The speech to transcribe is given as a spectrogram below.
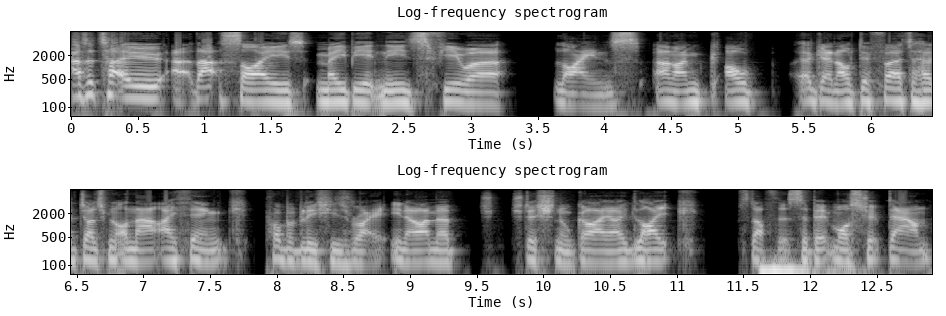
as a tattoo at that size, maybe it needs fewer lines, and I'm I'll again I'll defer to her judgment on that. I think probably she's right. You know, I'm a tr- traditional guy. I like stuff that's a bit more stripped down.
